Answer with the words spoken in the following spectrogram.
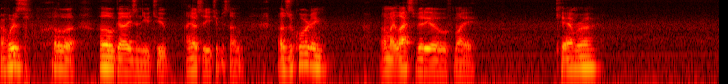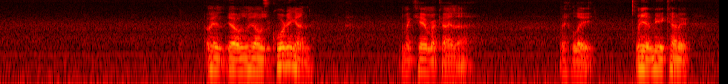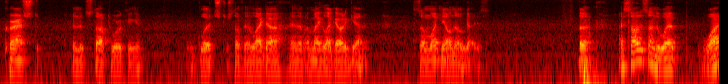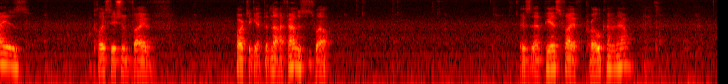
Uh, where's hello, uh, hello guys in YouTube. I know it's YouTube this time. I was recording on my last video with my camera. I mean, yeah, I, was, I mean, I was recording and my camera kind of went late. Mean, it kind of crashed and it stopped working. It glitched or something. It lagged out, and uh, I might lag out again. So I'm letting y'all know, guys. But I saw this on the web. Why is PlayStation 5 hard to get? But no, I found this as well. Is a PS5 Pro coming out?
